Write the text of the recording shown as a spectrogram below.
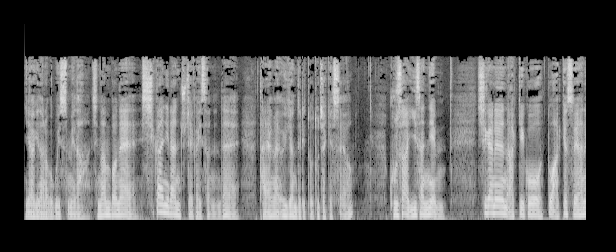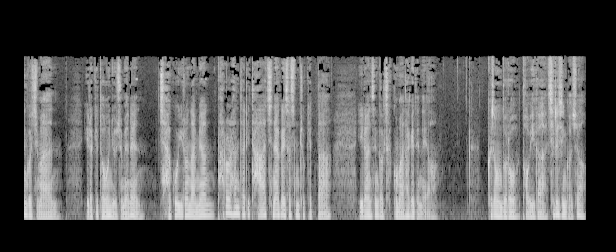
이야기 나눠보고 있습니다. 지난번에 시간이란 주제가 있었는데 다양한 의견들이 또 도착했어요. 9424님, 시간은 아끼고 또 아껴 써야 하는 거지만 이렇게 더운 요즘에는 자고 일어나면 8월 한 달이 다 지나가 있었으면 좋겠다. 이런 생각 자꾸만 하게 되네요. 그 정도로 더위가 싫으신 거죠?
